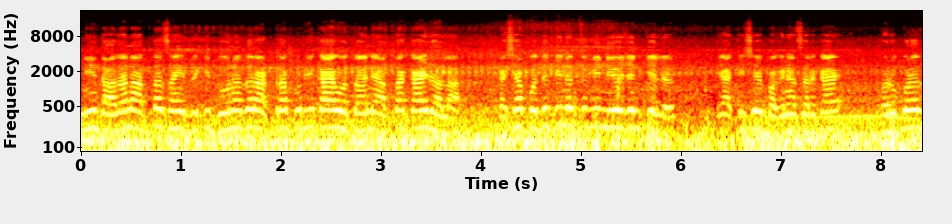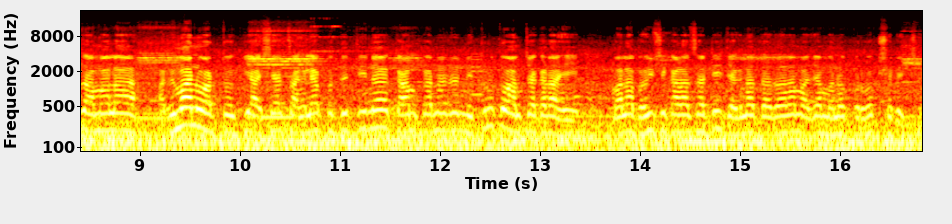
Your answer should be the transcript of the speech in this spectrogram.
मी दादांना आत्ता सांगितलं की दोन हजार अठरापूर्वी काय होतं आणि आत्ता काय झाला कशा पद्धतीनं तुम्ही नियोजन केलं हे अतिशय बघण्यासारखं आहे. खरोखरच आम्हाला अभिमान वाटतो की अशा चांगल्या पद्धतीनं काम करणारं नेतृत्व आमच्याकडं आहे. मला भविष्यकाळासाठी जगन्नाथ दादांना माझ्या मनपूर्वक शुभेच्छा.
